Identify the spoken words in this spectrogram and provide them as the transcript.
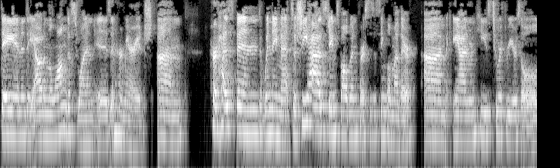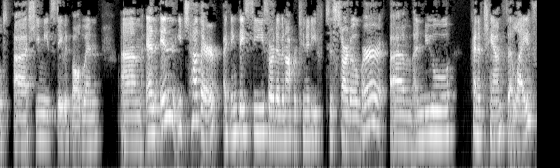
day in and day out and the longest one is in her marriage. Um, her husband, when they met, so she has James Baldwin first as a single mother. Um, and when he's two or three years old, uh, she meets David Baldwin. Um, and in each other, I think they see sort of an opportunity to start over, um, a new kind of chance at life.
